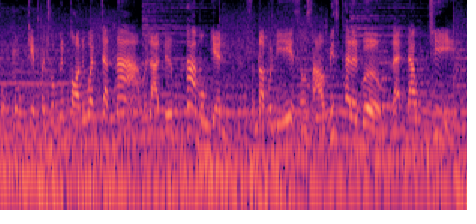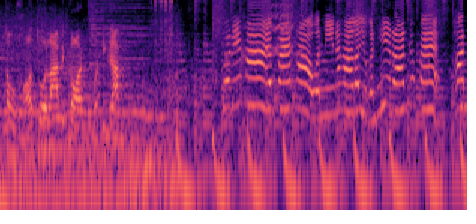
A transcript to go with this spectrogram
คงต้องเก็บมาชมกันต่อในวันจันทร์หน้า เวลาเดิม5โมงเย็นสำหรับวันนี้สาวๆมิสไทยแลนด์เวิลด์และดาวินชีต้องขอตัวลาไปก่อน สวัสดีครับ สวัสดีค่ะแอปแปค่ะ วันนี้นะคะ เราอยู่กันที่ร้านกาแฟ พัน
